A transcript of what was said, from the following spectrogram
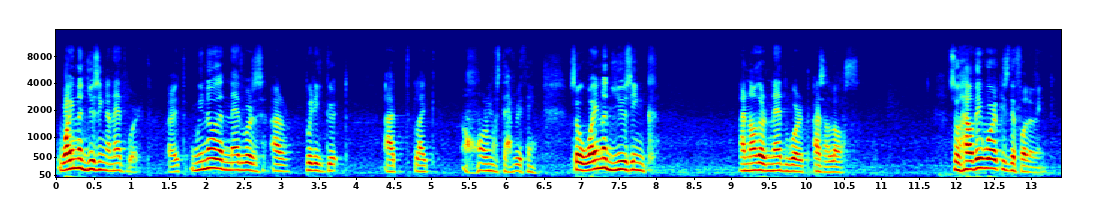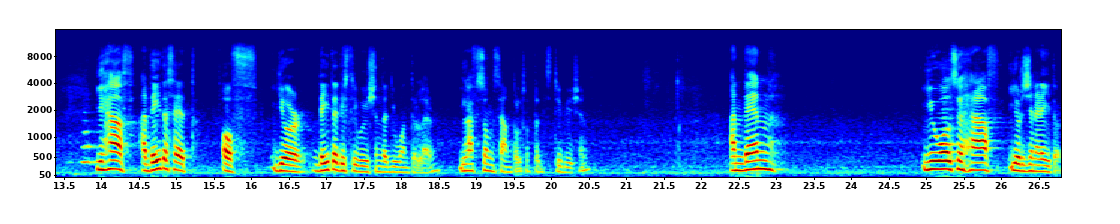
why not using a network? Right? We know that networks are pretty good at like almost everything. So why not using another network as a loss? So how they work is the following. You have a data set of your data distribution that you want to learn. You have some samples of the distribution. And then you also have your generator.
